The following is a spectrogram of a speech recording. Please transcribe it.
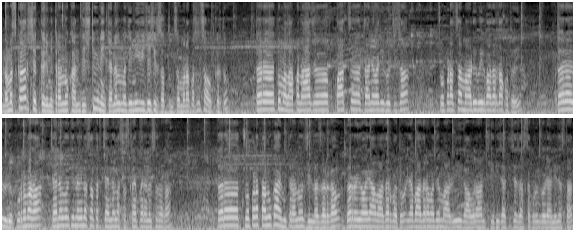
नमस्कार शेतकरी मित्रांनो खानदेश टी व्ही नाही चॅनलमध्ये मी विजय शिरसाट तुमचं मनापासून स्वागत करतो. तर तुम्हाला आपण आज पाच जानेवारी रोजीचा चोपडाचा मावडी बैल बाजार दाखवतोय. तर व्हिडिओ पूर्ण बघा. चॅनलवरती नवीन असाल तर चॅनलला सबस्क्राईब करायला विसरू नका. तर चोपडा तालुका आहे मित्रांनो जिल्हा जळगाव. दर रविवारी हा बाजार भरतो. या बाजारामध्ये माडवी गावरान शिरी जातीच्या जास्त करून जोड्या आलेले असतात.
